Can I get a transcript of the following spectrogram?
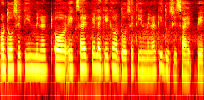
और दो से तीन मिनट और एक साइड पे लगेगा और दो से तीन मिनट ही दूसरी साइड पे।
